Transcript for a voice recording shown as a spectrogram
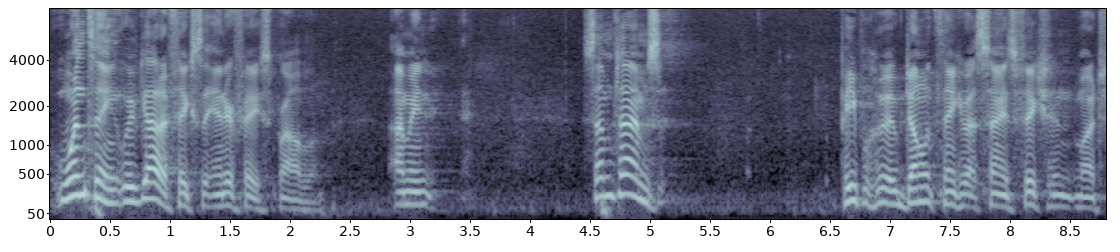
one thing, we've got to fix the interface problem. I mean, sometimes people who don't think about science fiction much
